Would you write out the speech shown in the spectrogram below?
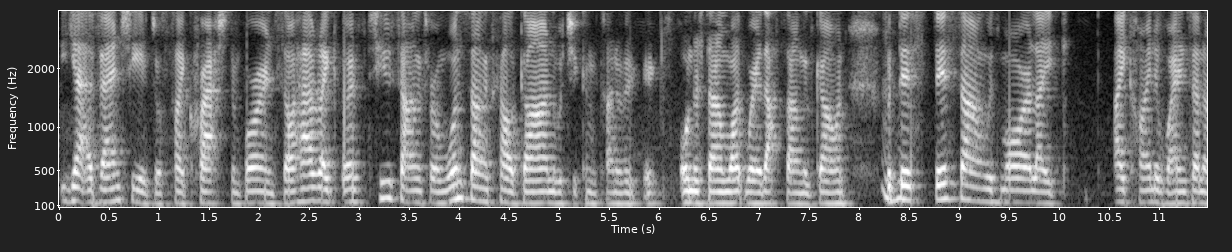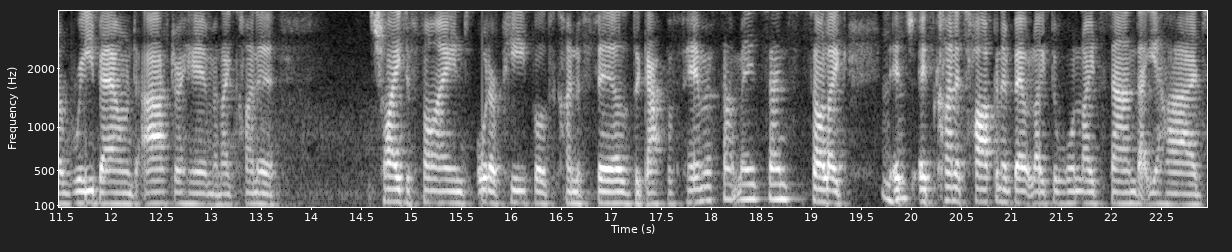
yeah, eventually it just like crashed and burned. So I have like I have two songs from one song is called Gone, which you can kind of understand what where that song is going. But mm-hmm. this this song was more like I kind of went on a rebound after him, and I kind of tried to find other people to kind of fill the gap of him, if that made sense. So like mm-hmm. it's it's kind of talking about like the one night stand that you had,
